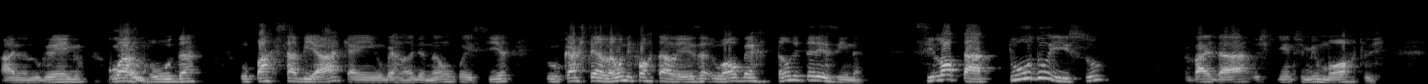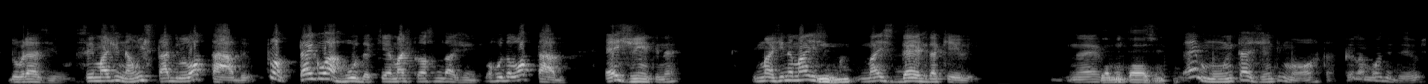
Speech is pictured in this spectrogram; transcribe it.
área do Grêmio, o Arruda, o Parque Sabiá, que é em Uberlândia, não conhecia, o Castelão de Fortaleza, o Albertão de Teresina. Se lotar tudo isso, vai dar os 500 mil mortos do Brasil. Você imaginar um estádio lotado. Pronto, pega o Arruda, que é mais próximo da gente. O Arruda lotado é gente, né? Imagina mais, uhum. mais 10 daquele. Né? É muita gente. É muita gente morta, pelo amor de Deus.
